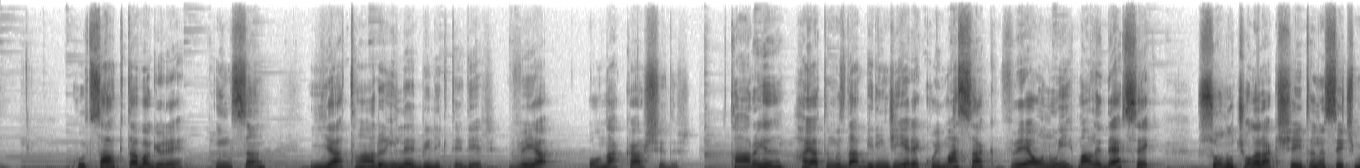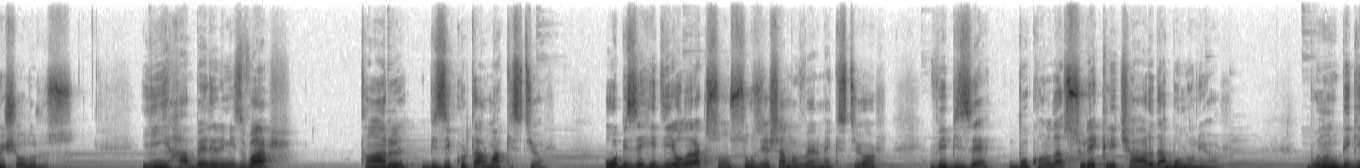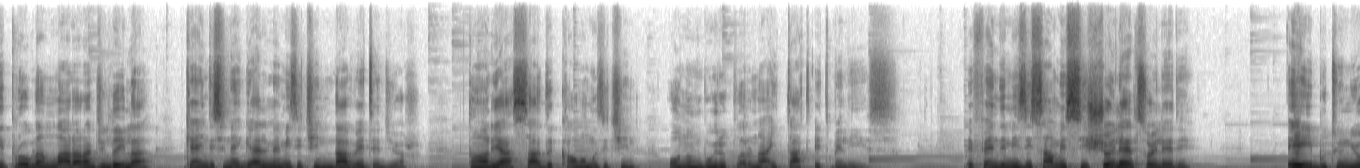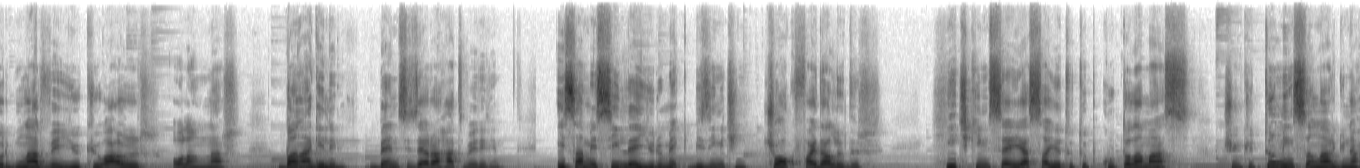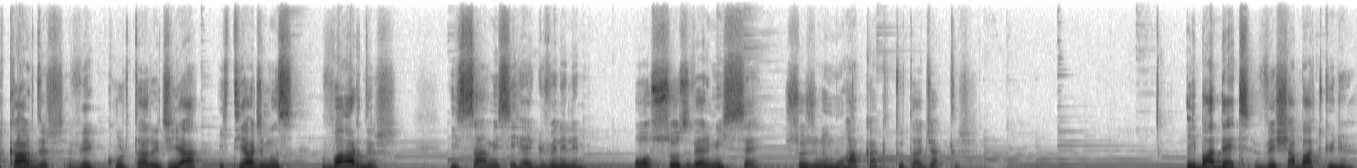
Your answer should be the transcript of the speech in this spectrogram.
Kutsal kitaba göre insan ya Tanrı ile birliktedir veya ona karşıdır. Tanrı'yı hayatımızda birinci yere koymazsak veya onu ihmal edersek sonuç olarak şeytanı seçmiş oluruz. İyi haberlerimiz var. Tanrı bizi kurtarmak istiyor. O bize hediye olarak sonsuz yaşamı vermek istiyor ve bize bu konuda sürekli çağrıda bulunuyor. Bunun bilgi programlar aracılığıyla kendisine gelmemiz için davet ediyor. Tanrı'ya sadık kalmamız için onun buyruklarına itaat etmeliyiz. Efendimiz İsa Mesih şöyle söyledi. Ey bütün yorgunlar ve yükü ağır olanlar, bana gelin, ben size rahat veririm. İsa Mesih ile yürümek bizim için çok faydalıdır. Hiç kimse yasayı tutup kurtulamaz. Çünkü tüm insanlar günahkardır ve kurtarıcıya ihtiyacımız vardır. İsa Mesih'e güvenelim. O söz vermişse sözünü muhakkak tutacaktır. İbadet ve Şabat günü.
